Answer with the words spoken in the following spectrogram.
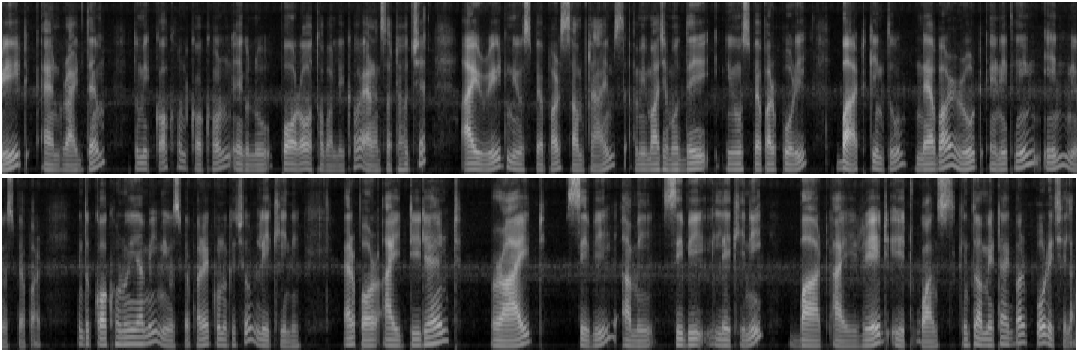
read and write them? তুমি কখন কখন এগুলো পড়ো অথবা লিখো। এর অ্যান্সারটা হচ্ছে আই রিড নিউজ পেপার সামটাইমস আমি মাঝে মধ্যেই নিউজ পেপার পড়ি বাট কিন্তু never wrote anything in newspaper কিন্তু কখনোই আমি নিউজ পেপারে কোনো কিছু লিখিনি। এরপর আই ডিডেন্ট রাইট সিবি আমি সিবি লিখিনি but I read it once কিন্তু আমি এটা একবার পড়েছিলাম।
